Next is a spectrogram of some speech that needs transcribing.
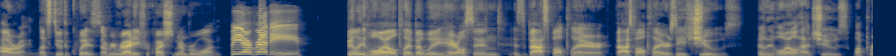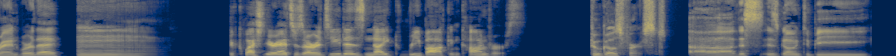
All right, let's do the quiz. Are we ready for question number one? We are ready. Billy Hoyle, played by Willie Harrelson, is a basketball player. Basketball players need shoes. Billy Hoyle had shoes. What brand were they? Mm. Your question, your answers are Adidas, Nike, Reebok, and Converse. Who goes first? Uh, this is going to be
